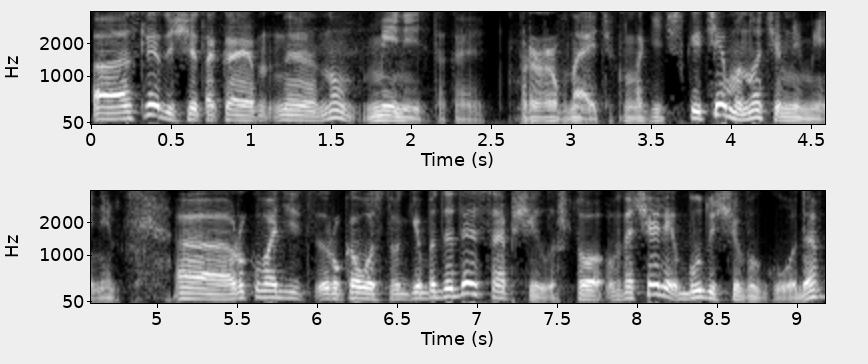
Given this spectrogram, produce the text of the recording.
А, следующая такая, э, ну, менее такая прорывная технологическая тема, но тем не менее. А, руководитель, руководство ГИБДД сообщило, что в начале будущего года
